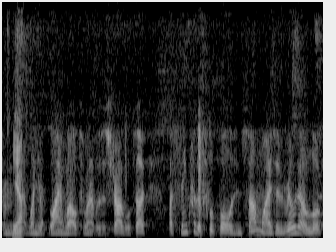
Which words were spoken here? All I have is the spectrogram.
from Yep. when you're playing well to when it was a struggle. So I think for the footballers, in some ways, they've really got to look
